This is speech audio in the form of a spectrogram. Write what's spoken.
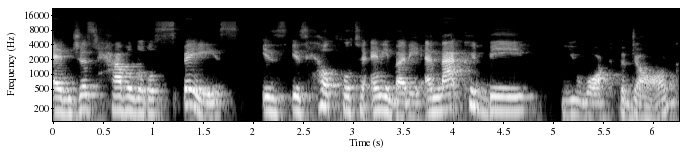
and just have a little space is is helpful to anybody. And that could be you walk the dog.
